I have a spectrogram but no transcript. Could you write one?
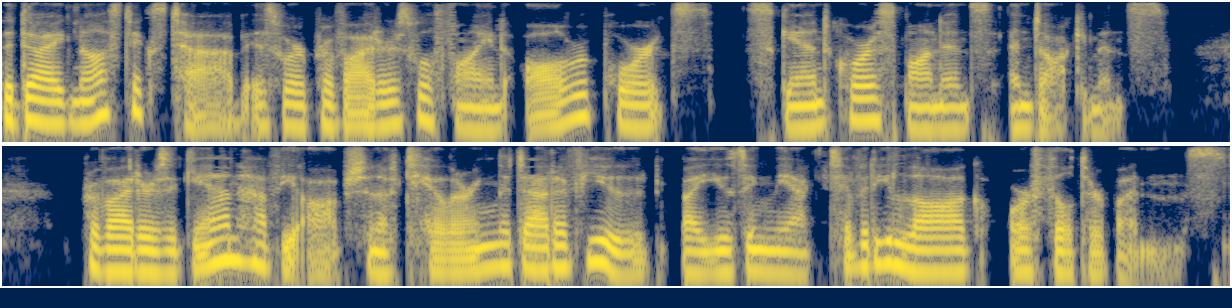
The Diagnostics tab is where providers will find all reports, scanned correspondence, and documents. Providers again have the option of tailoring the data viewed by using the activity log or filter buttons.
